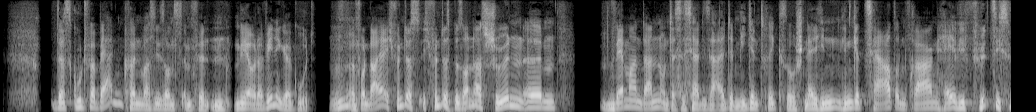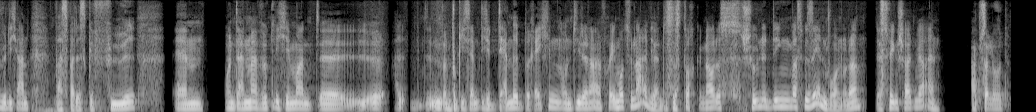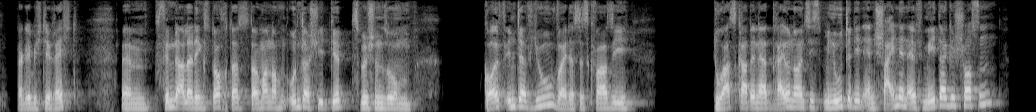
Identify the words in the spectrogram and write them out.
das gut verbergen können, was sie sonst empfinden. Mehr oder weniger gut. Mhm. Von daher, ich finde das, ich das besonders schön, ähm, wenn man dann, und das ist ja dieser alte Medientrick, so schnell hin, hingezerrt und fragen, hey, wie fühlt sich's für dich an? Was war das Gefühl? Ähm, und dann mal wirklich jemand äh, äh wirklich sämtliche Dämme brechen und die dann einfach emotional werden. Das ist doch genau das schöne Ding, was wir sehen wollen, oder? Deswegen schalten wir ein. Absolut. Da gebe ich dir recht. Ähm, finde allerdings doch, dass es da immer noch einen Unterschied gibt zwischen so einem Golf-Interview, weil das ist quasi, du hast gerade in der 93. Minute den entscheidenden Elfmeter geschossen,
